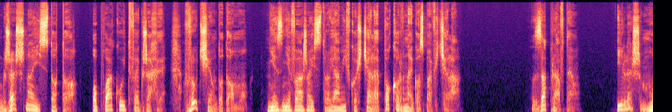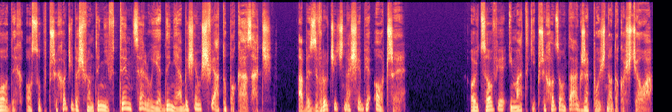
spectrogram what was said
Grzeszna istoto, opłakuj twe grzechy, wróć się do domu, nie znieważaj strojami w kościele pokornego Zbawiciela. Zaprawdę, ileż młodych osób przychodzi do świątyni w tym celu jedynie, aby się światu pokazać, aby zwrócić na siebie oczy. Ojcowie i matki przychodzą także późno do kościoła,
